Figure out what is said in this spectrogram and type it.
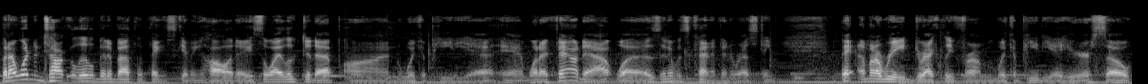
But I wanted to talk a little bit about the Thanksgiving holiday, so I looked it up on Wikipedia, and what I found out was, and it was kind of interesting, I'm going to read directly from Wikipedia here. So,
